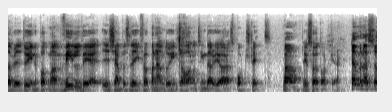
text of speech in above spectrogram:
Sabri, du är inne på att man vill det i Champions League för att man ändå inte har någonting där att göra sportsligt. Ja. Det är så jag tolkar det. Nej men alltså,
